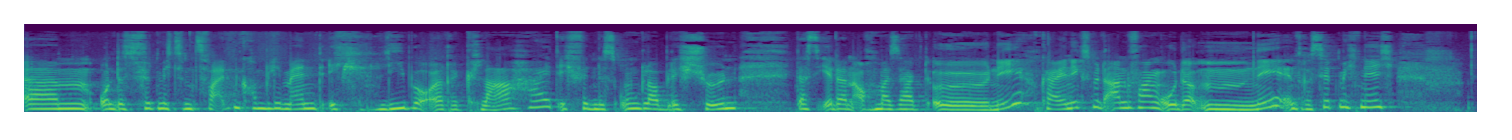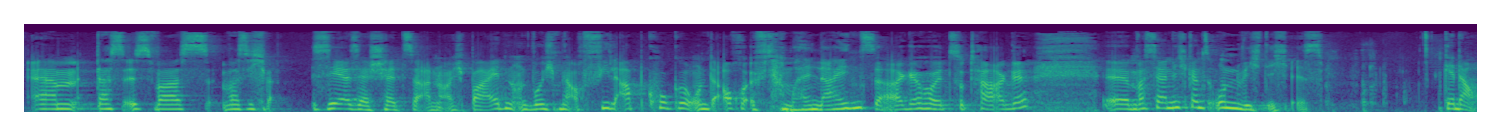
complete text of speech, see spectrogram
Ähm, und das führt mich zum zweiten Kompliment. Ich liebe eure Klarheit. Ich finde es unglaublich schön, dass ihr dann auch mal sagt, äh, nee, kann ich nichts mit anfangen oder mm, nee, interessiert mich nicht. Ähm, das ist was, was ich sehr, sehr schätze an euch beiden und wo ich mir auch viel abgucke und auch öfter mal Nein sage heutzutage, äh, was ja nicht ganz unwichtig ist. Genau.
